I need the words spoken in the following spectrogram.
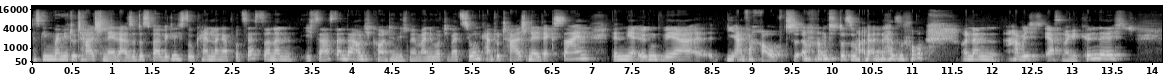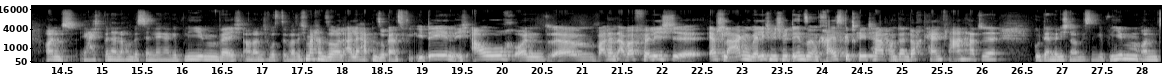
es ging bei mir total schnell. Also das war wirklich so kein langer Prozess, sondern ich saß dann da und ich konnte nicht mehr. Meine Motivation kann total schnell weg sein, wenn mir irgendwer äh, die einfach raubt. Und das war dann da so. Und dann habe ich erstmal gekündigt. Und ja, ich bin dann noch ein bisschen länger geblieben, weil ich auch noch nicht wusste, was ich machen soll. Alle hatten so ganz viele Ideen, ich auch. Und ähm, war dann aber völlig äh, erschlagen, weil ich mich mit denen so im Kreis gedreht habe und dann doch keinen Plan hatte Gut, dann bin ich noch ein bisschen geblieben und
